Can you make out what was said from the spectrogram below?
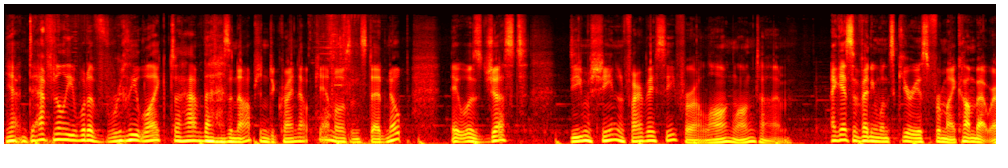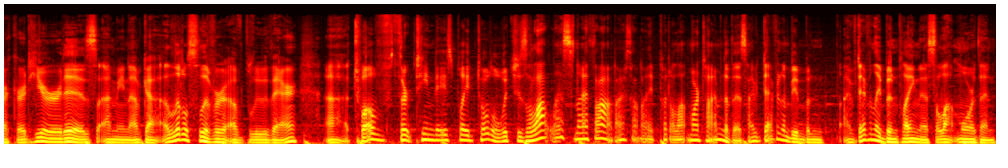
Yeah, definitely would have really liked to have that as an option to grind out camos instead. Nope. It was just D Machine and Firebase Z for a long, long time. I guess if anyone's curious for my combat record, here it is. I mean, I've got a little sliver of blue there. Uh, 12, 13 days played total, which is a lot less than I thought. I thought I put a lot more time into this. I've definitely been, I've definitely been playing this a lot more than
